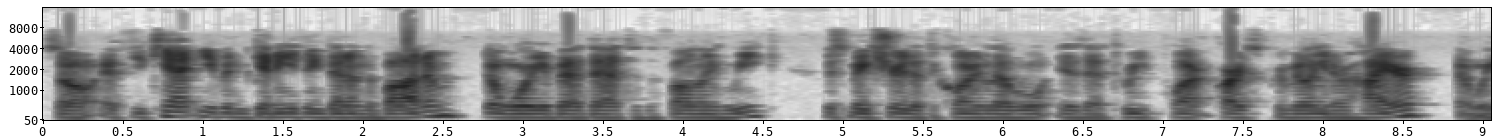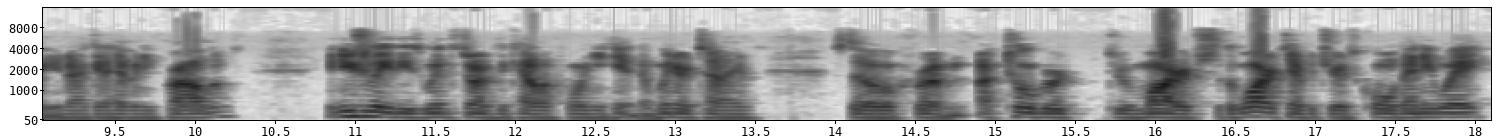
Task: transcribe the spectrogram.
So if you can't even get anything done on the bottom, don't worry about that to the following week. Just make sure that the chlorine level is at 3 parts per million or higher. That way you're not going to have any problems. And usually these windstorms in California hit in the wintertime. So from October through March, so the water temperature is cold anyway.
